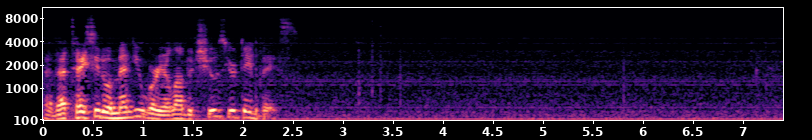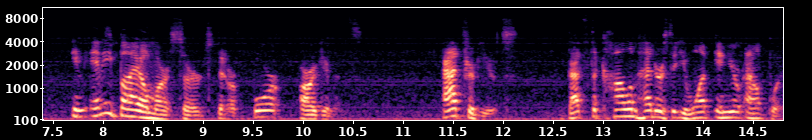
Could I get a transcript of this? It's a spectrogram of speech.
And that takes you to a menu where you're allowed to choose your database. In any BioMart search, there are four arguments. Attributes, that's the column headers that you want in your output.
